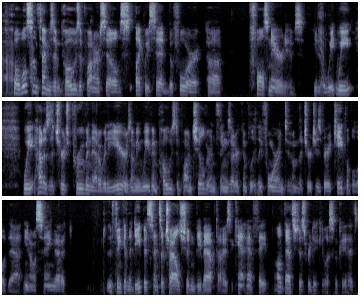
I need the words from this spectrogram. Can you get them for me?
Um, Well, we'll sometimes impose upon ourselves, like we said before, uh, false narratives. You know, Yeah. we we we. How does the church proven that over the years? I mean, we've imposed upon children things that are completely foreign to them. The church is very capable of that. You know, saying that a think in the deepest sense, a child shouldn't be baptized. It can't have faith. Oh, that's just ridiculous. Okay, that's,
